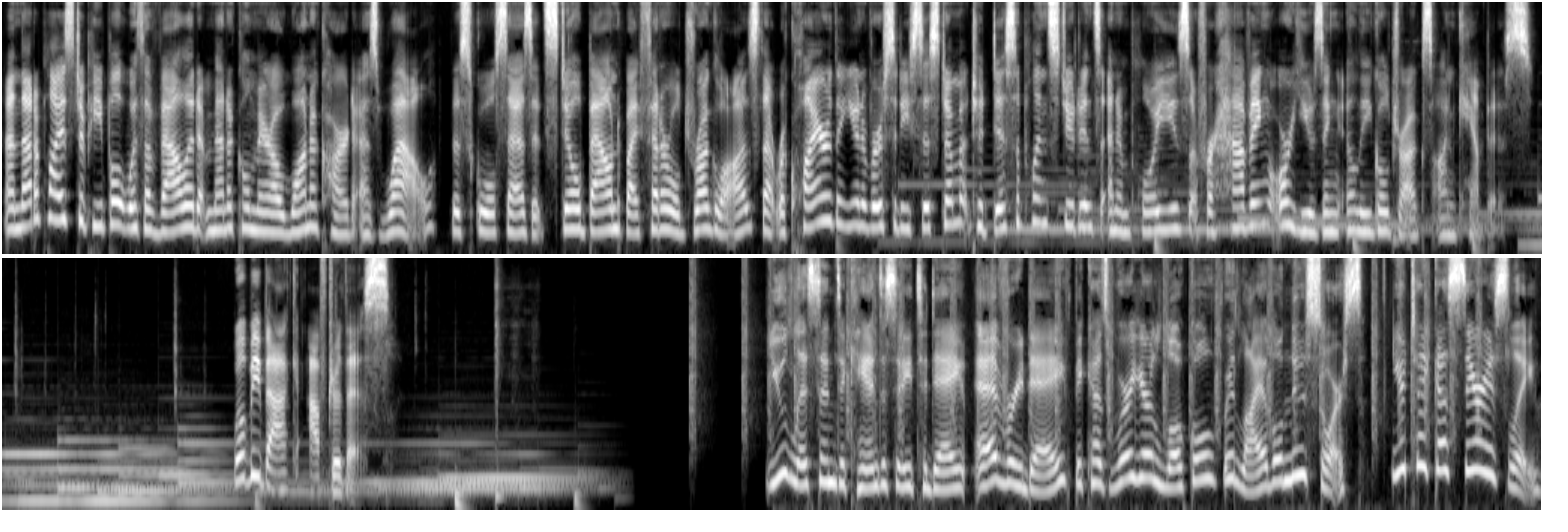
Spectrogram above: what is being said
And that applies to people with a valid medical marijuana card as well. The school says it's still bound by federal drug laws that require the university system to discipline students and employees for having or using illegal drugs on campus. We'll be back after this. You listen to Kansas City Today every day because we're your local, reliable news source. You take us seriously.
